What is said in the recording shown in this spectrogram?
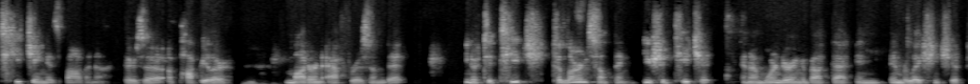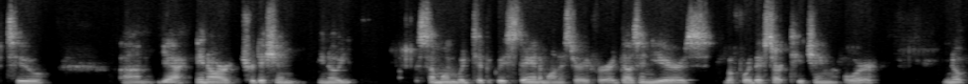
teaching is bhavana. There's a, a popular modern aphorism that, you know, to teach, to learn something, you should teach it. And I'm wondering about that in, in relationship to, um, yeah, in our tradition, you know, someone would typically stay in a monastery for a dozen years before they start teaching, or, you know,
